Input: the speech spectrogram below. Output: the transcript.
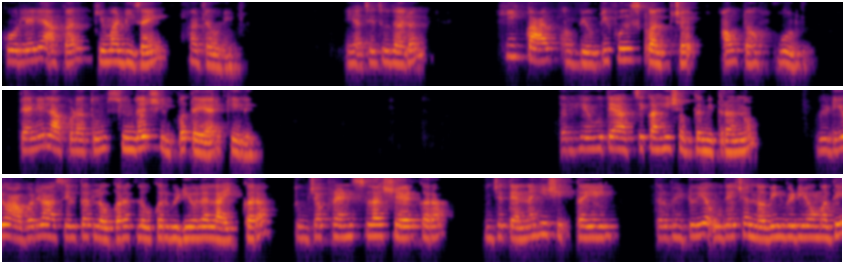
कोरलेले आकार किंवा डिझाईन हटवणे. याचेच उदाहरण he carved a beautiful sculpture out of wood. त्याने लाकडातून सुंदर शिल्प तयार केले. तर हे होते आजचे काही शब्द मित्रांनो. व्हिडिओ आवडला असेल तर लवकरात लवकर व्हिडिओला लाईक करा. तुमच्या फ्रेंड्सला शेअर करा. म्हणजे त्यांनाही शिकता येईल. तर भेटूया उद्याच्या नवीन व्हिडिओमध्ये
